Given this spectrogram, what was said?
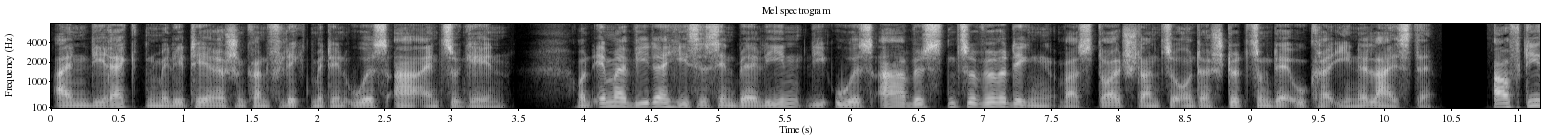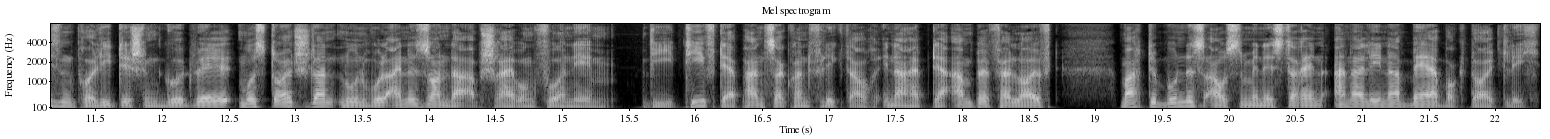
einen direkten militärischen Konflikt mit den USA einzugehen. Und immer wieder hieß es in Berlin, die USA wüssten zu würdigen, was Deutschland zur Unterstützung der Ukraine leiste. Auf diesen politischen Goodwill muss Deutschland nun wohl eine Sonderabschreibung vornehmen. Wie tief der Panzerkonflikt auch innerhalb der Ampel verläuft, machte Bundesaußenministerin Annalena Baerbock deutlich.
